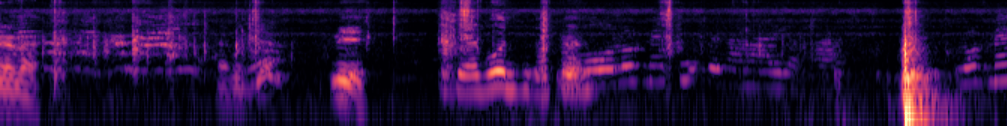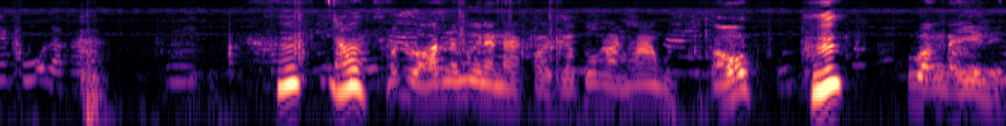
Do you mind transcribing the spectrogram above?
เนี่ยนะนี่เดี๋ยวบุญกับเพื่อนหึเอามันร้อนนะมือนั่นน่ะขอเกือบตัวข้างห้างคุณเอาหึหวังไหนอยู่นี่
